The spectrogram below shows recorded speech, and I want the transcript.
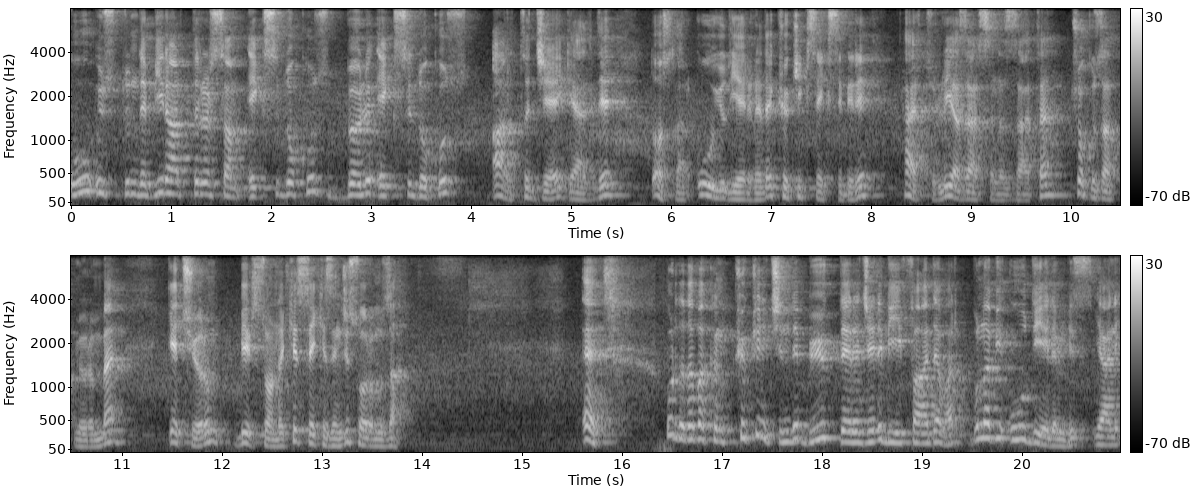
u üstünde 1 arttırırsam eksi 9 bölü eksi 9 artı c geldi. Dostlar u'yu yerine de kök x eksi 1'i her türlü yazarsınız zaten. Çok uzatmıyorum ben. Geçiyorum bir sonraki 8. sorumuza. Evet. Burada da bakın kökün içinde büyük dereceli bir ifade var. Buna bir u diyelim biz. Yani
